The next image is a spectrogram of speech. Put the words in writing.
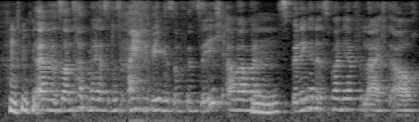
ähm, sonst hat man ja so das eine Baby so für sich, aber bei mhm. Zwillingen ist man ja vielleicht auch,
